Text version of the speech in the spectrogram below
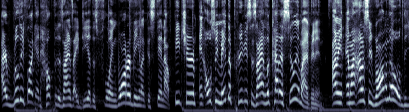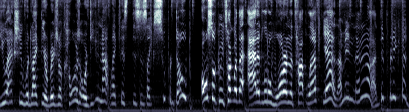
I really feel like it helped the design's idea of this flowing water being like this standout feature, and also we made the previous design look kind of silly in my opinion. I mean, am I honestly wrong though? Do you actually would like the original colors, or do you not like this? This is like super dope. Also, can we talk about that added little water in the top left? Yeah, I mean, I don't know. I did pretty good.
